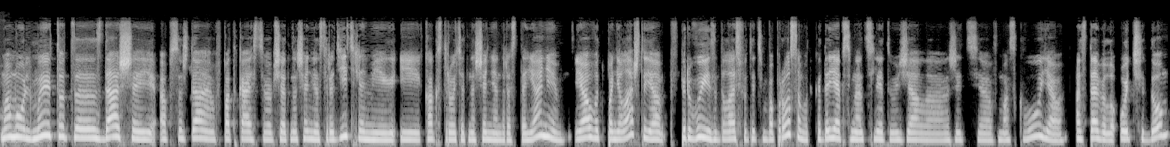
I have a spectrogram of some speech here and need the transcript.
Мамуль, мы тут э, с Дашей обсуждаем в подкасте вообще отношения с родителями и как строить отношения на расстоянии. Я вот поняла, что я впервые задалась вот этим вопросом. Вот когда я в 17 лет уезжала жить э, в Москву, я оставила отчий дом.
